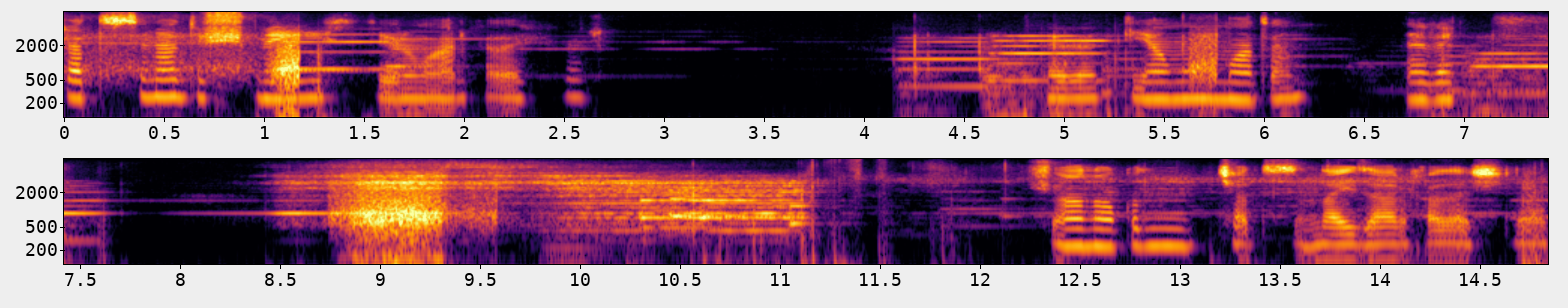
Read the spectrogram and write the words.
Çatısına düşmeyi istiyorum arkadaşlar. Evet yamulmadan. Evet. Şu an okulun çatısındayız arkadaşlar.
